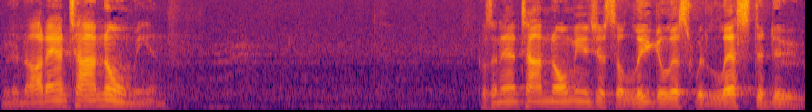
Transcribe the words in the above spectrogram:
We're not antinomian. Because an antinomian is just a legalist with less to do.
